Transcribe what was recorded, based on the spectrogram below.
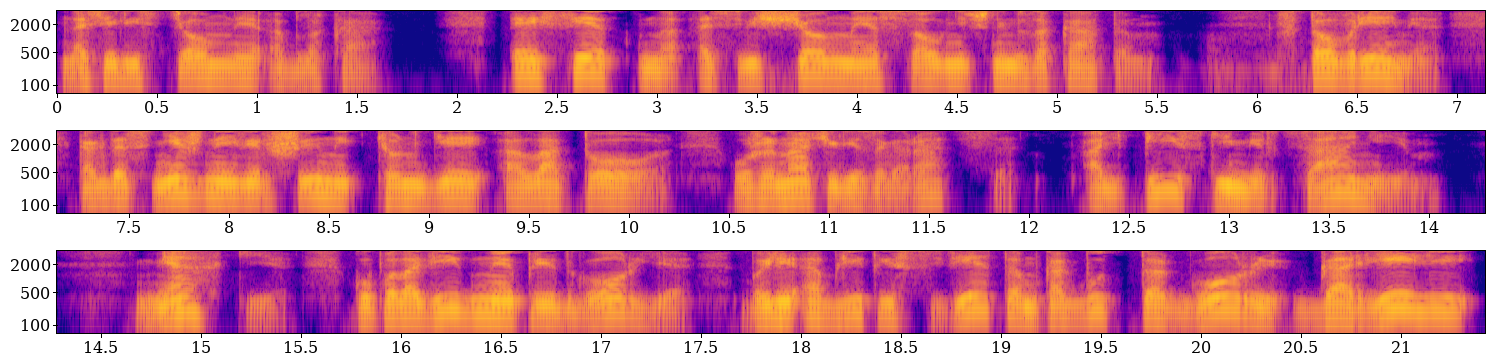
носились темные облака, эффектно освещенные солнечным закатом. В то время, когда снежные вершины Кюнгей-Алатоо уже начали загораться альпийским мерцанием, Мягкие, куполовидные предгорья были облиты светом, как будто горы горели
